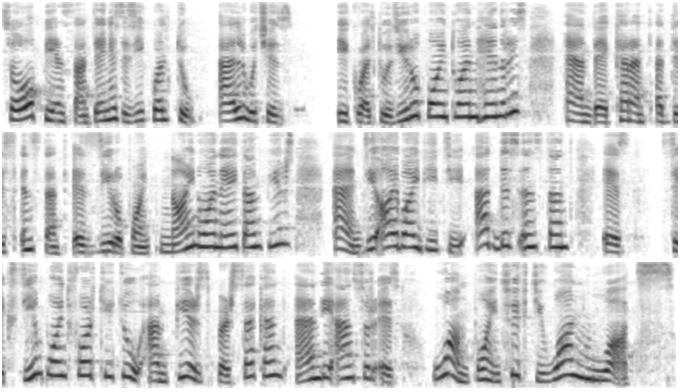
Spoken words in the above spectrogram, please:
So P instantaneous is equal to L which is equal to 0.1 henries and the current at this instant is 0.918 amperes and di by dt at this instant is 16.42 amperes per second and the answer is 1.51 watts.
